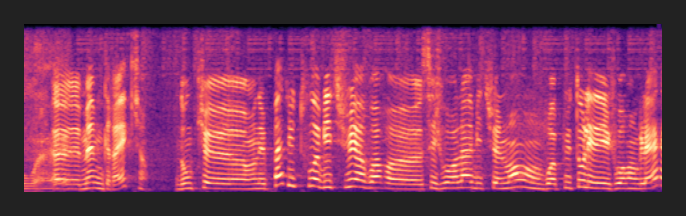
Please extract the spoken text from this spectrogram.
Ouais. même grecs. Donc, euh, on n'est pas du tout habitué à voir euh, ces joueurs-là habituellement. On voit plutôt les joueurs anglais.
